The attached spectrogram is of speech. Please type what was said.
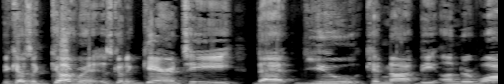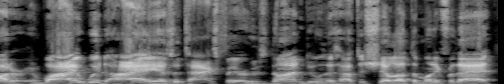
because the government is going to guarantee that you cannot be underwater. And why would I, as a taxpayer who's not doing this, have to shell out the money for that?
